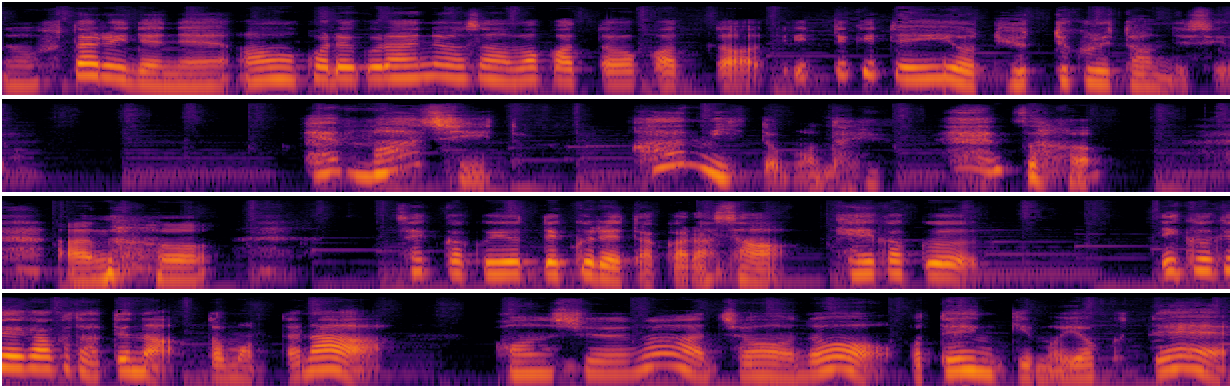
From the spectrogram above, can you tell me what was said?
2人でねあこれぐらいの予算分かった分かった。行ってきていいよって言ってくれたんですよ。えマジ？神と思って。そう。あのせっかく言ってくれたからさ計画行く計画立てなと思ったら今週がちょうどお天気も良くて、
